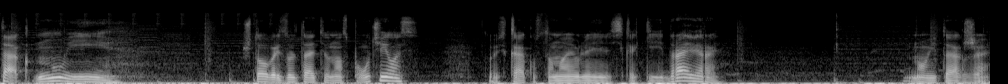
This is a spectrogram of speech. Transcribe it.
Так ну и что в результате у нас получилось? То есть как устанавливались какие драйверы? Ну и также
